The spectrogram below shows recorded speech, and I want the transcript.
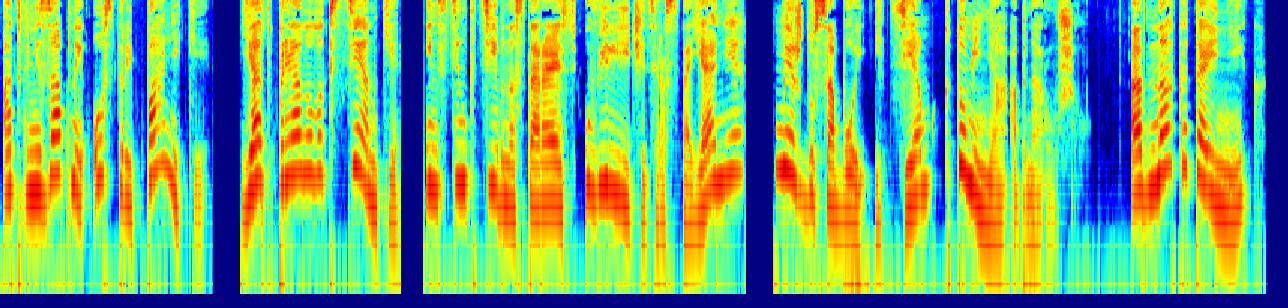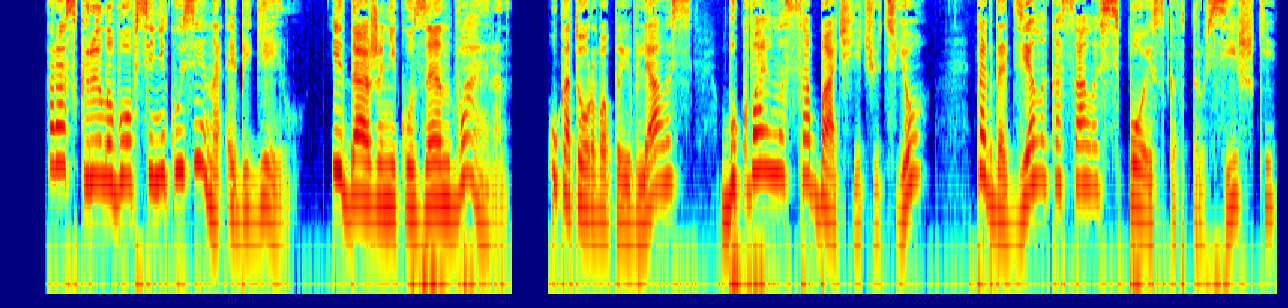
От внезапной острой паники я отпрянула к стенке, инстинктивно стараясь увеличить расстояние между собой и тем, кто меня обнаружил. Однако тайник раскрыла вовсе не кузина Эбигейл и даже не кузен Вайрон, у которого появлялось буквально собачье чутье, когда дело касалось поисков трусишки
